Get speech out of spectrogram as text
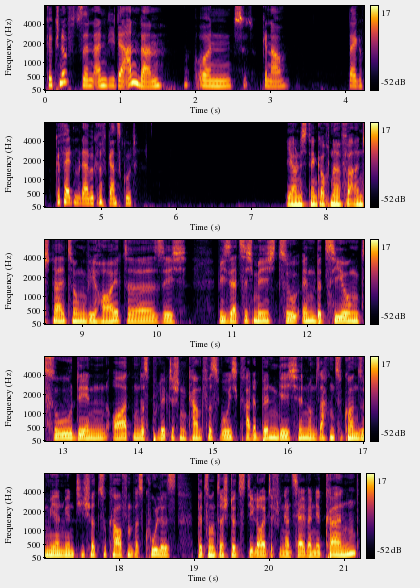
geknüpft sind an die der anderen. Und genau, da gefällt mir der Begriff ganz gut. Ja, und ich denke auch eine Veranstaltung wie heute, sich wie setze ich mich zu, in Beziehung zu den Orten des politischen Kampfes, wo ich gerade bin? Gehe ich hin, um Sachen zu konsumieren, mir ein T-Shirt zu kaufen, was cool ist? Bitte unterstützt die Leute finanziell, wenn ihr könnt.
